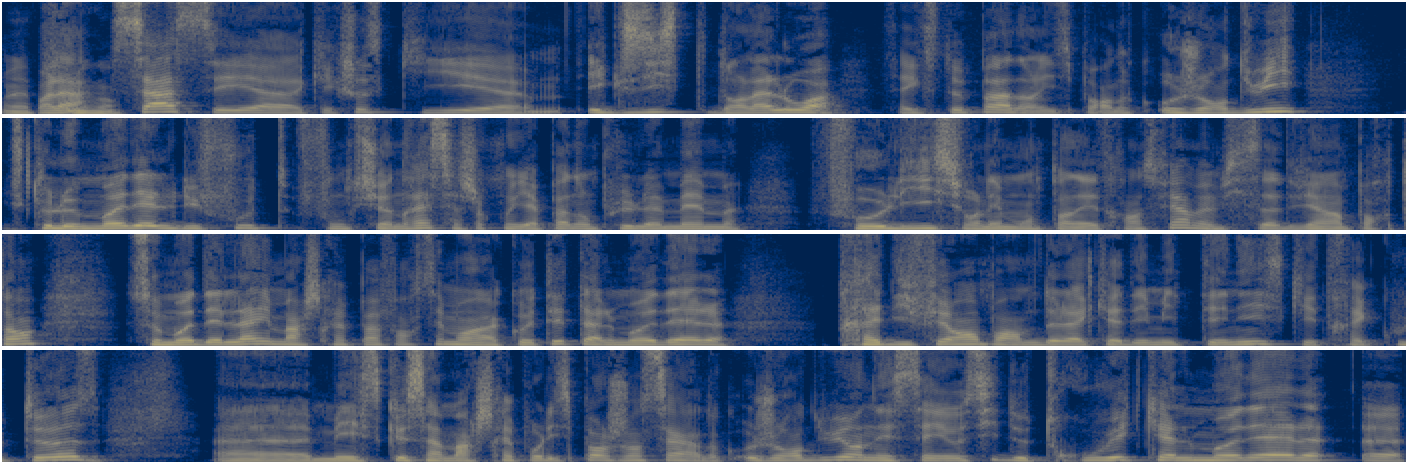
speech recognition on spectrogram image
Voilà, ça c'est euh, quelque chose qui euh, existe dans la loi. Ça n'existe pas dans l'e-sport. Donc aujourd'hui, est-ce que le modèle du foot fonctionnerait, sachant qu'il n'y a pas non plus la même folie sur les montants des transferts, même si ça devient important Ce modèle-là, il marcherait pas forcément. À côté, tu as le modèle très différent, par exemple, de l'académie de tennis, qui est très coûteuse. Euh, mais est-ce que ça marcherait pour l'e-sport? J'en sais rien. Donc aujourd'hui, on essaye aussi de trouver quel modèle euh,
